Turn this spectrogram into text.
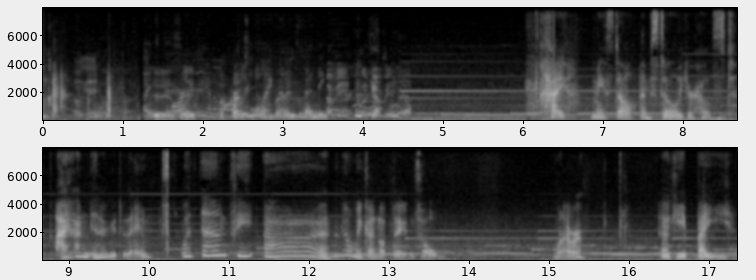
Okay. It is like a Look at me. Hi, me still. I'm still your host. I got an interview today with NPR. You know, weekend update, so whatever. Okay, bye.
